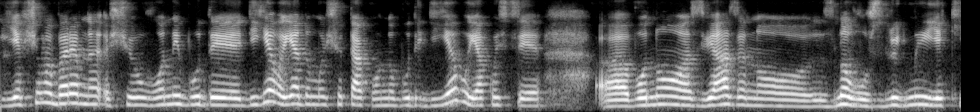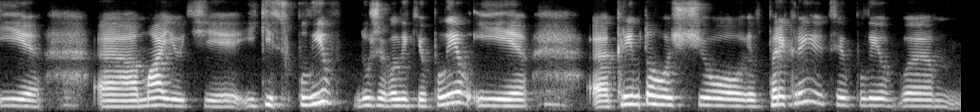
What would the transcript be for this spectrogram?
Якщо ми беремо, що вони буде дієво, я думаю, що так воно буде дієво, якось е, воно зв'язано знову ж з людьми, які е, мають е, якийсь вплив, дуже великий вплив, і е, крім того, що перекриють цей вплив, ем,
